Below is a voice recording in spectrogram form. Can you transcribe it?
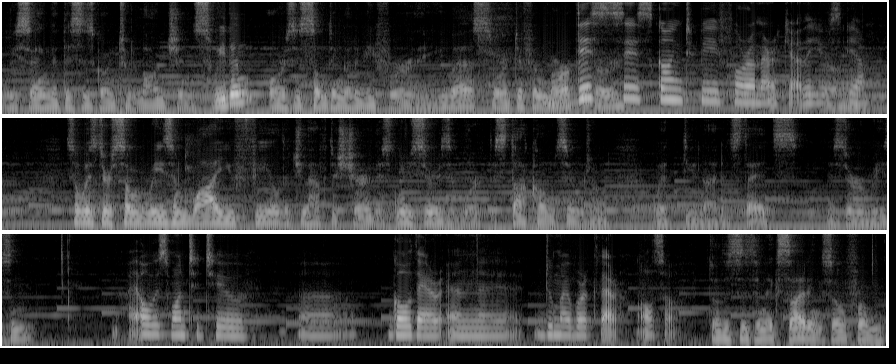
we saying that this is going to launch in Sweden or is this something going to be for the US or a different market? This or? is going to be for America, the US, Oh. yeah. So is there some reason why you feel that you have to share this new series of work, the Stockholm Syndrome, with the United States? Is there a reason? I always wanted to uh, go there and uh, do my work there also. So this is an exciting. So from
